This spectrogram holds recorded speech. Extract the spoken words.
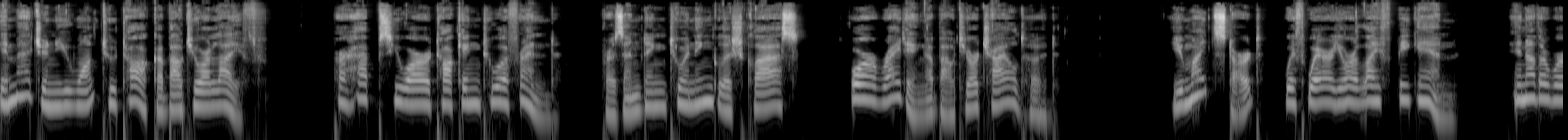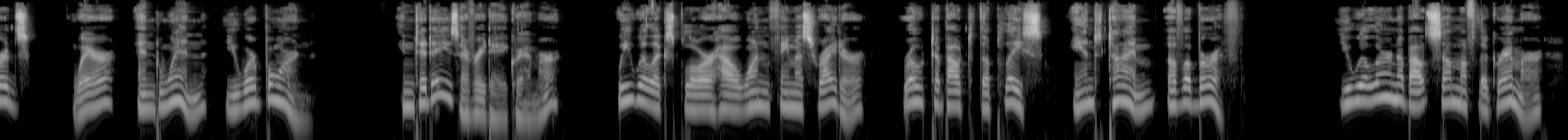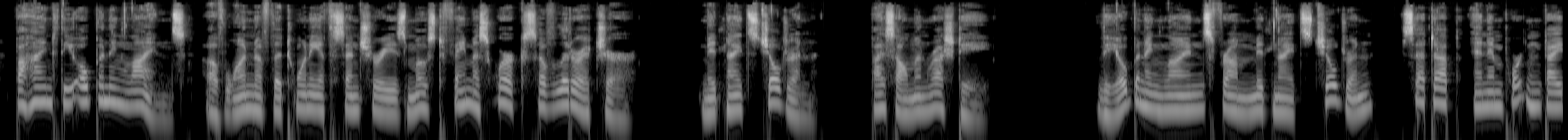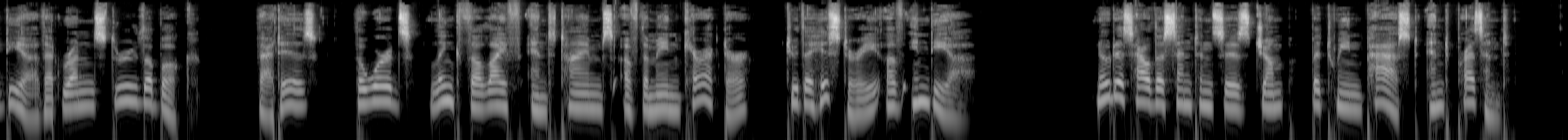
Imagine you want to talk about your life. Perhaps you are talking to a friend, presenting to an English class, or writing about your childhood. You might start with where your life began. In other words, where and when you were born. In today's everyday grammar, we will explore how one famous writer wrote about the place and time of a birth you will learn about some of the grammar behind the opening lines of one of the 20th century's most famous works of literature, Midnight's Children by Salman Rushdie. The opening lines from Midnight's Children set up an important idea that runs through the book. That is, the words link the life and times of the main character to the history of India. Notice how the sentences jump between past and present,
